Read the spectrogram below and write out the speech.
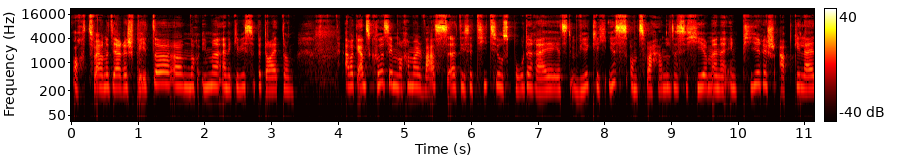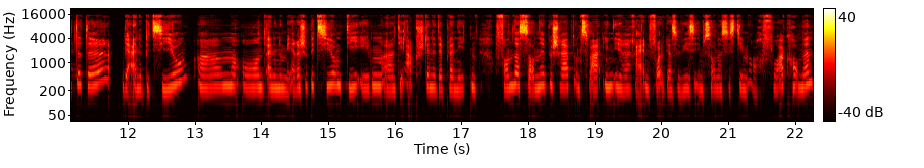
auch 200 Jahre später äh, noch immer eine gewisse Bedeutung. Aber ganz kurz eben noch einmal, was äh, diese Titius-Bode-Reihe jetzt wirklich ist. Und zwar handelt es sich hier um eine empirisch abgeleitete, ja, eine Beziehung ähm, und eine numerische Beziehung, die eben äh, die Abstände der Planeten von der Sonne beschreibt, und zwar in ihrer Reihenfolge, also wie sie im Sonnensystem auch vorkommen.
